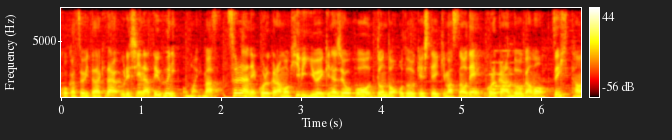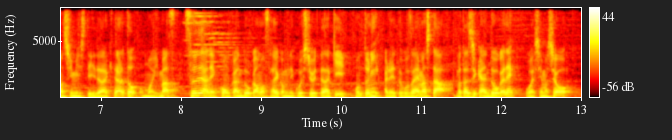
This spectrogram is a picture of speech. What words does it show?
ご活用いただけたら嬉しいなというふうに思います。それではね、これからも日々有益な情報をどんどんお届けしていきますので、これからの動画もぜひ楽しみにしていただけたらと思います。それではね、今回の動画も最後までご視聴いただき、本当にありがとうございました。また次回の動画でお会いしましょう。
